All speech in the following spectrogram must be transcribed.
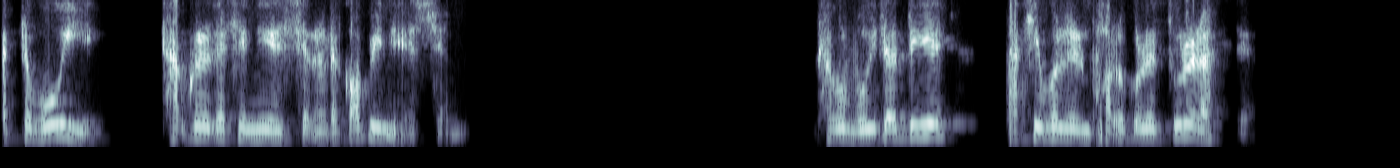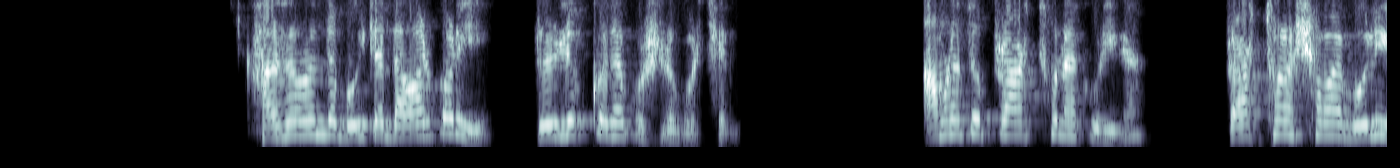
একটা বই ঠাকুরের কাছে নিয়ে এসছেন, একটা কপি নিয়ে এসছেন। ঠাকুর বইটার দিকে তাকিয়ে বললেন, ভালো করে তুলে রাখতে। হাজরবন্দা বইটা দেওয়ার পরেই ত্রৈলক্যদা প্রশ্ন করছেন, আমরা তো প্রার্থনা করি না। প্রার্থনার সময় বলি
